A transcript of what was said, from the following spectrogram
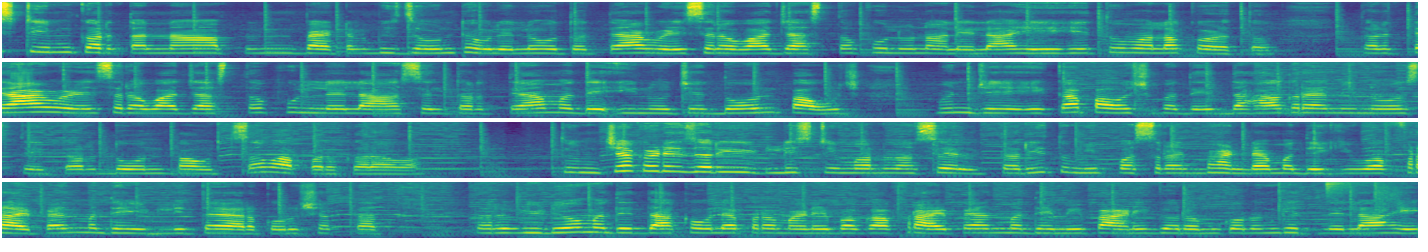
स्टीम करताना आपण बॅटर भिजवून ठेवलेलं होतं. त्यावेळेस रवा जास्त फुलून आलेला आहे हे तुम्हाला कळतं. तर त्यावेळेस रवा जास्त फुललेला असेल तर त्यामध्ये इनोचे दोन पाऊच म्हणजे एका पाऊचमध्ये दहा ग्रॅम इनो असते तर दोन पाऊचचा वापर करावा. तुमच्याकडे जरी इडली स्टीमर नसेल तरी तुम्ही पसरट भांड्यामध्ये किंवा फ्राय पॅनमध्ये इडली तयार करू शकतात. तर व्हिडिओमध्ये दाखवल्याप्रमाणे बघा फ्राय पॅनमध्ये मी पाणी गरम करून घेतलेलं आहे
